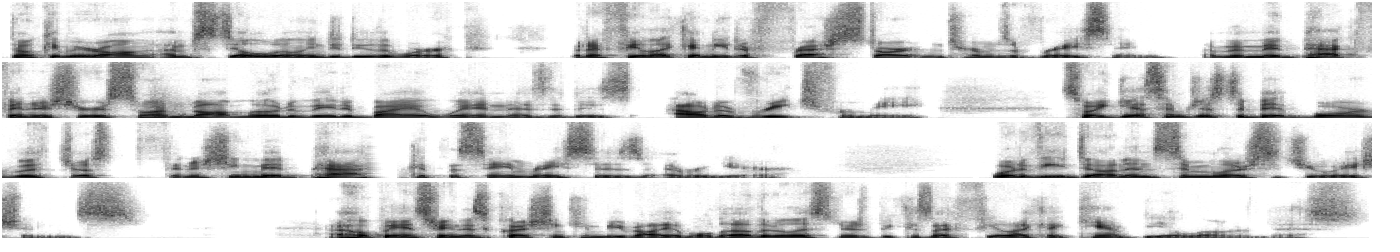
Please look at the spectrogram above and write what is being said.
Don't get me wrong, I'm still willing to do the work, but I feel like I need a fresh start in terms of racing. I'm a mid pack finisher, so I'm not motivated by a win as it is out of reach for me. So I guess I'm just a bit bored with just finishing mid pack at the same races every year. What have you done in similar situations? I hope answering this question can be valuable to other listeners because I feel like I can't be alone in this.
